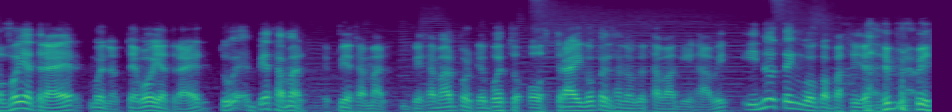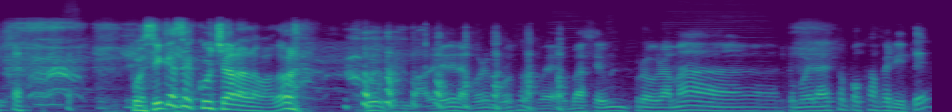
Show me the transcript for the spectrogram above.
Os voy a traer, bueno, te voy a traer. Tú empieza mal, empieza mal, empieza mal porque he puesto os traigo pensando que estaba aquí Javi y no tengo capacidad de improvisar. Pues sí que se escucha la lavadora. madre del amor hermoso. Va a ser un programa. ¿Cómo era esto? ¿Podcast Verité?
